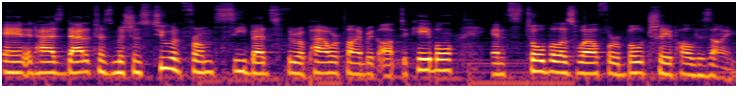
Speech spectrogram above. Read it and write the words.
and it has data transmissions to and from seabeds through a power fiber optic cable, and it's towable as well for boat shape hull design.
